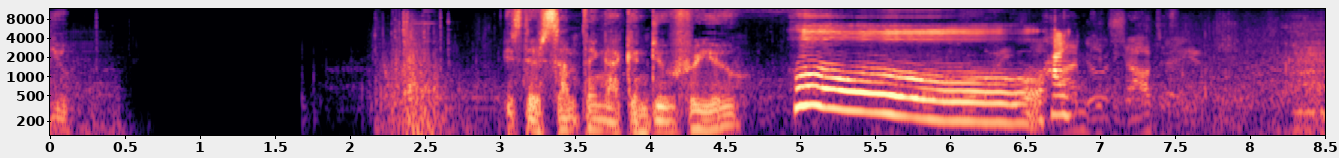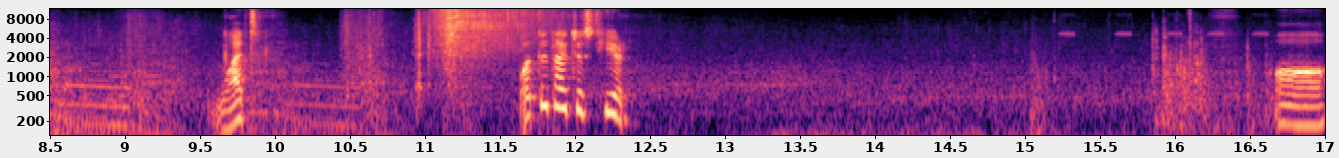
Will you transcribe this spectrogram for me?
you... Is there something I can do for you? Oh, hi. What? What did I just hear? Uh.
